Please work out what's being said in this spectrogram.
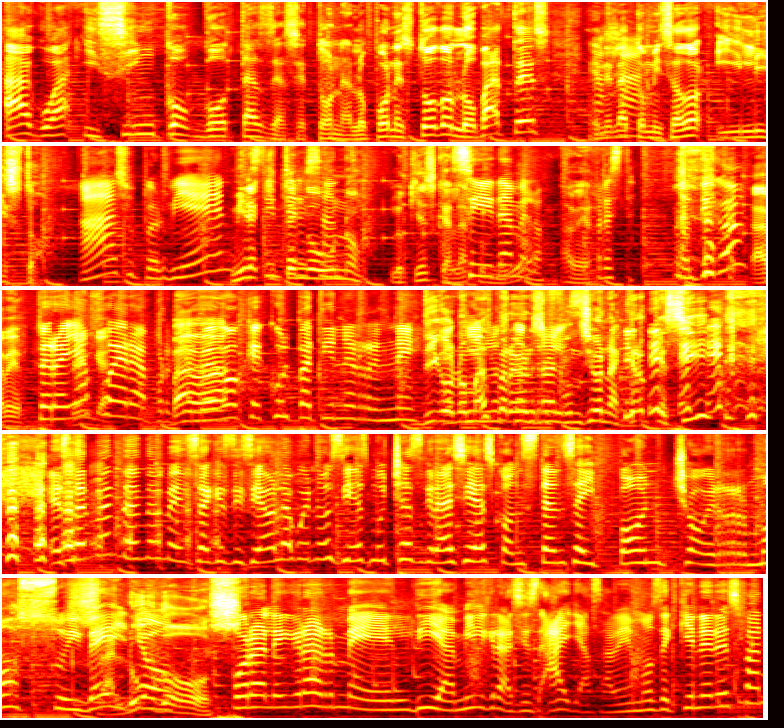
agua y cinco gotas de acetona. Lo pones todo, lo bates en el atomizador y listo. Ah, súper bien. Mira, Está aquí tengo uno. ¿Lo quieres calar? Sí, conmigo? dámelo. A ver. Presta. ¿Contigo? A ver, Pero allá venga. afuera, porque Va, luego, ¿qué culpa tiene René? Digo, nomás para ver si funciona. Creo que sí. Están mandando mensajes. Dice: Hola, buenos días. Muchas gracias, Constanza y Poncho, hermoso y bello. Saludos. Por alegrarme el día. Mil gracias. Ah, ya sabemos de quién eres fan.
